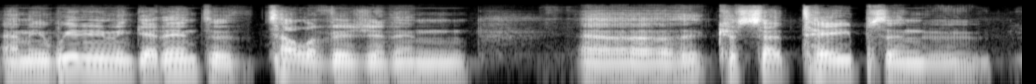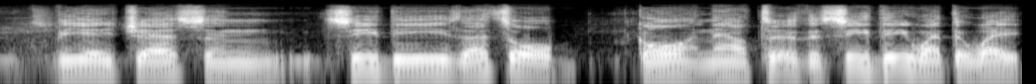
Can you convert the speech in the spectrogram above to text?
I mean, we didn't even get into television and uh, cassette tapes and VHS and CDs. That's all gone now too. The CD went the way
